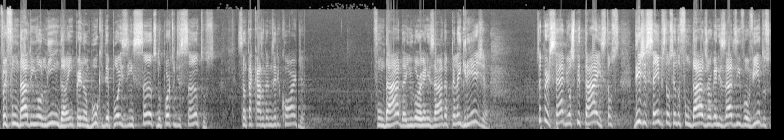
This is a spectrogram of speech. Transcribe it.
foi fundado em Olinda, em Pernambuco, e depois em Santos, no Porto de Santos, Santa Casa da Misericórdia. Fundada e organizada pela igreja. Você percebe? Hospitais estão, desde sempre estão sendo fundados, organizados, envolvidos,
